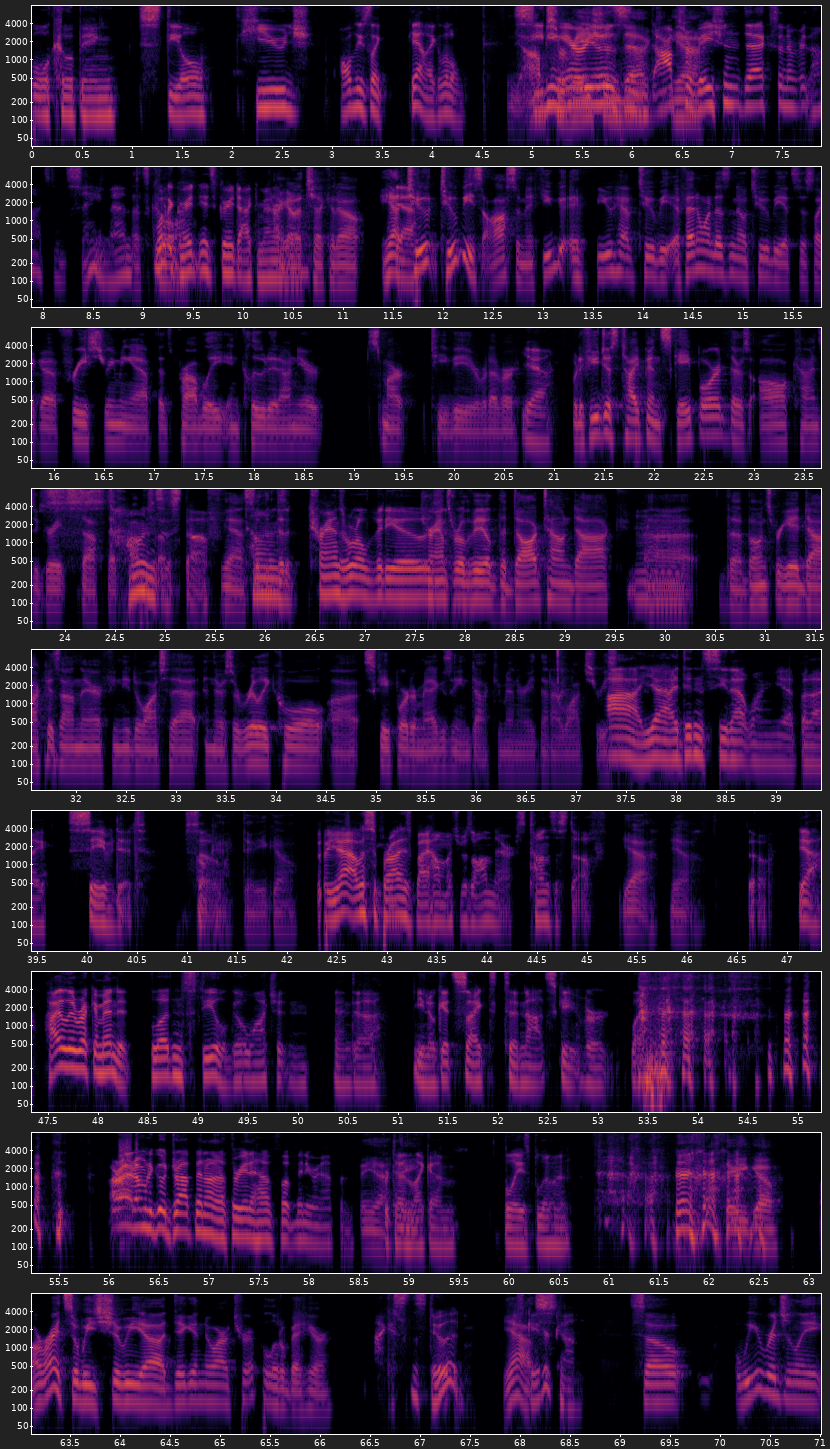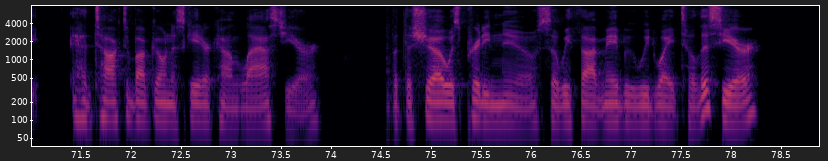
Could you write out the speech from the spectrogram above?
pool coping, steel, huge, all these like, yeah, like little seating areas deck, and yeah. observation decks and everything. Oh, it's insane, man. That's What a great, it's a great documentary. I gotta man. check it out. Yeah, Yeah. Tu- Tubi's awesome. If you if you have Tubi, if anyone doesn't know Tubi, it's just like a free streaming app that's probably included on your smart TV or whatever. Yeah. But if you just type in skateboard, there's all kinds of great stuff that tons of stuff. Yeah, so the- Tons the- of Transworld videos. Transworld video, the Dogtown doc, Mhm. uh, the Bones Brigade doc is on there if you need to watch that. And there's a really cool uh, skateboarder magazine documentary that I watched recently. Ah, yeah. I didn't see that one yet, but I saved it. So, okay, there you go. but yeah, I was There you go. surprised by how much was on there. It's tons of stuff. Yeah, yeah. So yeah, highly recommend it. Blood and Steel. Go watch it and and uh you know get psyched to not skate vert. Like all right, I'm gonna go drop in on a three and a half foot mini ramp and yeah. pretend there like I'm Blaze Blumen. you- there you go. All right, so we should we uh dig into our trip a little bit here. I guess let's do it. Yeah. SkaterCon. So we originally had talked about going to SkaterCon last year, but the show was pretty new. So we thought maybe we'd wait till this year.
